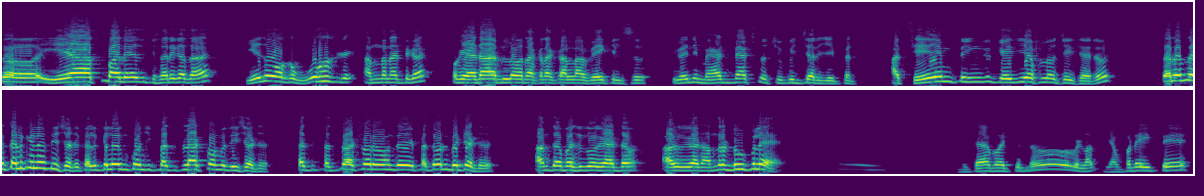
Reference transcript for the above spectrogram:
సో ఏ ఆత్మ లేదు సరిగదా? ఏదో ఒక ఊహకి అందనట్టుగా ఒక ఎడారిలో రకరకాల వెహికల్స్ ఇవన్నీ మ్యాడ్ మ్యాక్స్లో చూపించారు చెప్పాను ఆ సేమ్ థింగ్ కేజీఎఫ్లో చేశారు. తర్వాత కలికిలో తీశాడు. కలికిలో ఇంకొంచెం పెద్ద ప్లాట్ఫామ్ తీశాడు. పెద్ద పెద్ద ప్లాట్ఫామ్ ఉంది పెద్దవాడిని పెట్టాడు. అమితాబ్ బస్సు గాడడం అడుగు గాడు అందరూ డూపులే. అమితాబ్ బచ్చన్ వీళ్ళ ఎవరైతే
